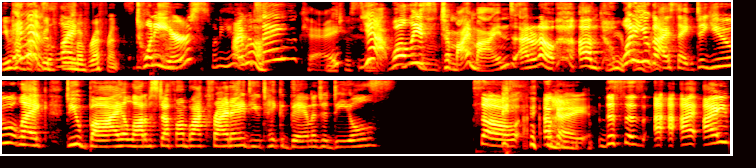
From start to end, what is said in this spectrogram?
You have It that is, good frame like- of reference. Twenty years, 20 years. I would Huh. say. Okay. Interesting. Yeah, well, at least to my mind, I don't know. Um, what do you guys think? Do you like? Do you buy a lot of stuff on Black Friday? Do you take advantage of deals? So, okay, this is I, I I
